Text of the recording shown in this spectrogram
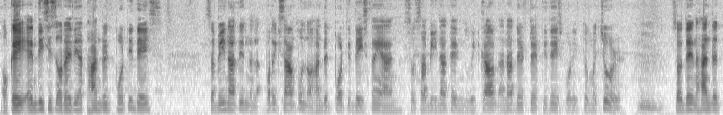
okay, and this is already at 140 days. Sabihin natin, na- for example, no, 140 days na yan, so sabihin natin, we count another 30 days for it to mature. Mm. So then 140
